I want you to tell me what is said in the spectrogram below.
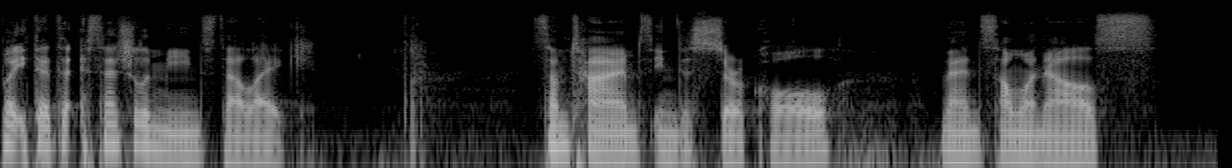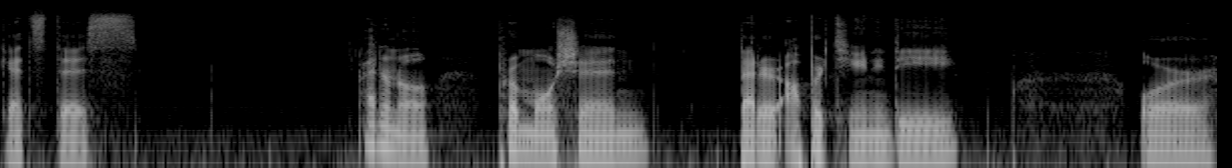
but it essentially means that like sometimes in this circle when someone else gets this i don't know promotion better opportunity or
